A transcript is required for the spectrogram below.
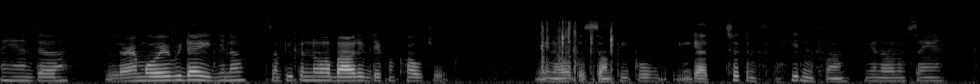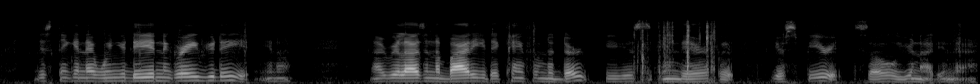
And uh, learn more every day, you know. Some people know about it, different cultures, you know, but some people you got taken, hidden from, you know what I'm saying? Just thinking that when you're dead in the grave, you're dead, you know. Not realizing the body that came from the dirt is in there, but your spirit, soul, you're not in there.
